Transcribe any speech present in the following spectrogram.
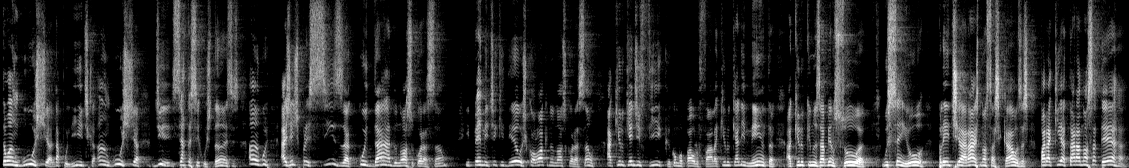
Então, a angústia da política, a angústia de certas circunstâncias, a, angústia, a gente precisa cuidar do nosso coração e permitir que Deus coloque no nosso coração aquilo que edifica, como Paulo fala, aquilo que alimenta, aquilo que nos abençoa. O Senhor pleiteará as nossas causas para quietar a nossa terra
